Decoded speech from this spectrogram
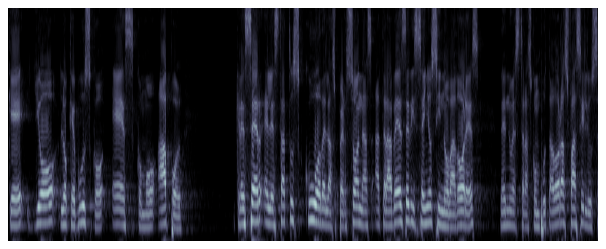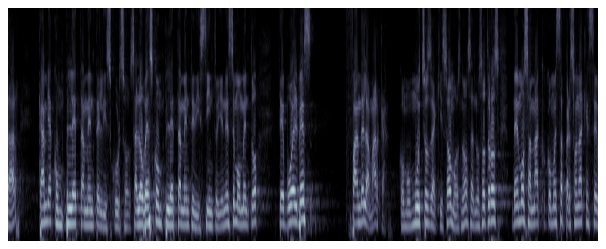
que yo lo que busco es, como Apple, crecer el status quo de las personas a través de diseños innovadores de nuestras computadoras fácil de usar, cambia completamente el discurso. O sea, lo ves completamente distinto y en ese momento te vuelves fan de la marca, como muchos de aquí somos, ¿no? O sea, nosotros vemos a Mac como esta persona que se,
